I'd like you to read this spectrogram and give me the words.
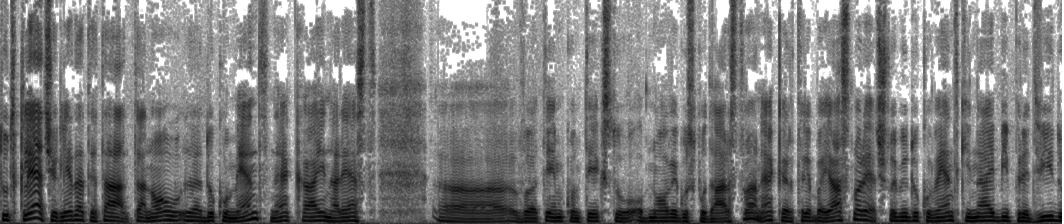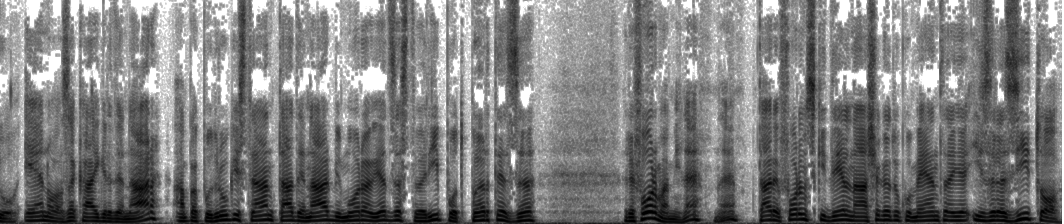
Tudi kle, če gledate ta, ta nov eh, dokument, ne, kaj narediti uh, v tem kontekstu obnove gospodarstva, ne, ker treba jasno reči, to je bil dokument, ki naj bi predvidel eno, zakaj gre denar, ampak po drugi strani ta denar bi moral jeti za stvari podprte z reformami. Ne, ne. Ta reformski del našega dokumenta je izrazito,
